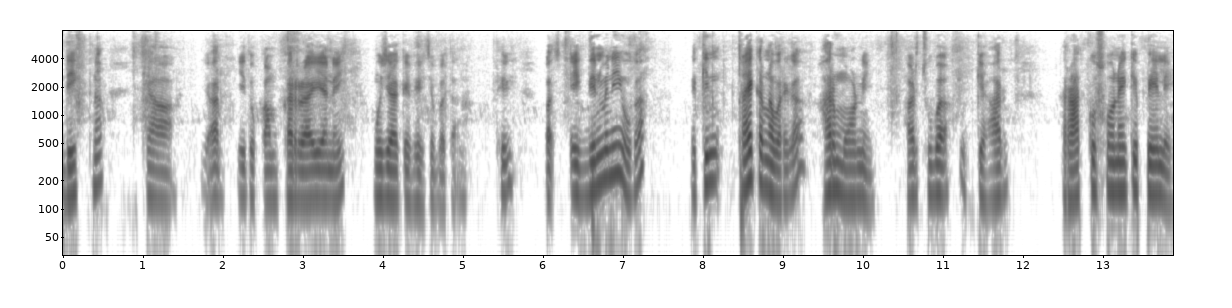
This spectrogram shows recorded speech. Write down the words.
देखना क्या यार ये तो काम कर रहा है या नहीं। मुझे आके फिर से बताना, ठीक बस एक दिन में नहीं होगा, लेकिन ट्राई करना पड़ेगा हर मॉर्निंग हर सुबह उठ के, हर रात को सोने के पहले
